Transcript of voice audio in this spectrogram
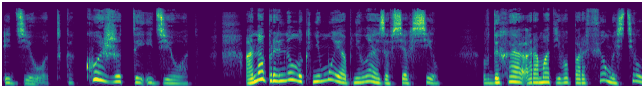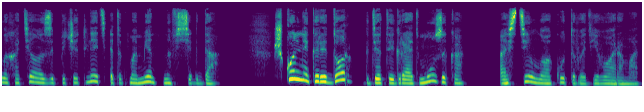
Идиот, какой же ты идиот. Она прильнула к нему и обняла изо всех сил. Вдыхая аромат его парфюма, Стилла хотела запечатлеть этот момент навсегда. Школьный коридор, где-то играет музыка, а Стиллу окутывает его аромат.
